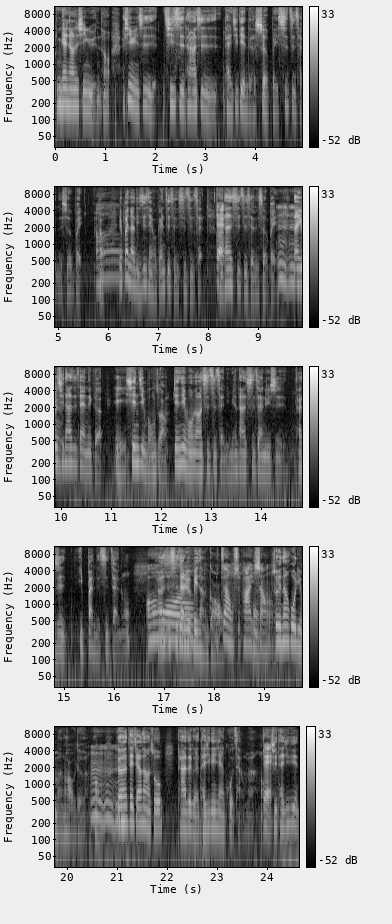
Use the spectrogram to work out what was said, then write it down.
你看，像是星云哈，星云是其实它是台积电的设备，是制成的设备。哦，因为半导体制成有干制成、湿制成，对，它是湿制成的设备。嗯嗯。那尤其它是在那个诶先进封装、先进封装湿制成里面，它的市占率是它是一半的市占哦。哦。它是市占率非常高，占五十趴以上了。所以它获利蛮好的。嗯嗯。然后再加上说，它这个台积电现在扩厂嘛，对。其实台积电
